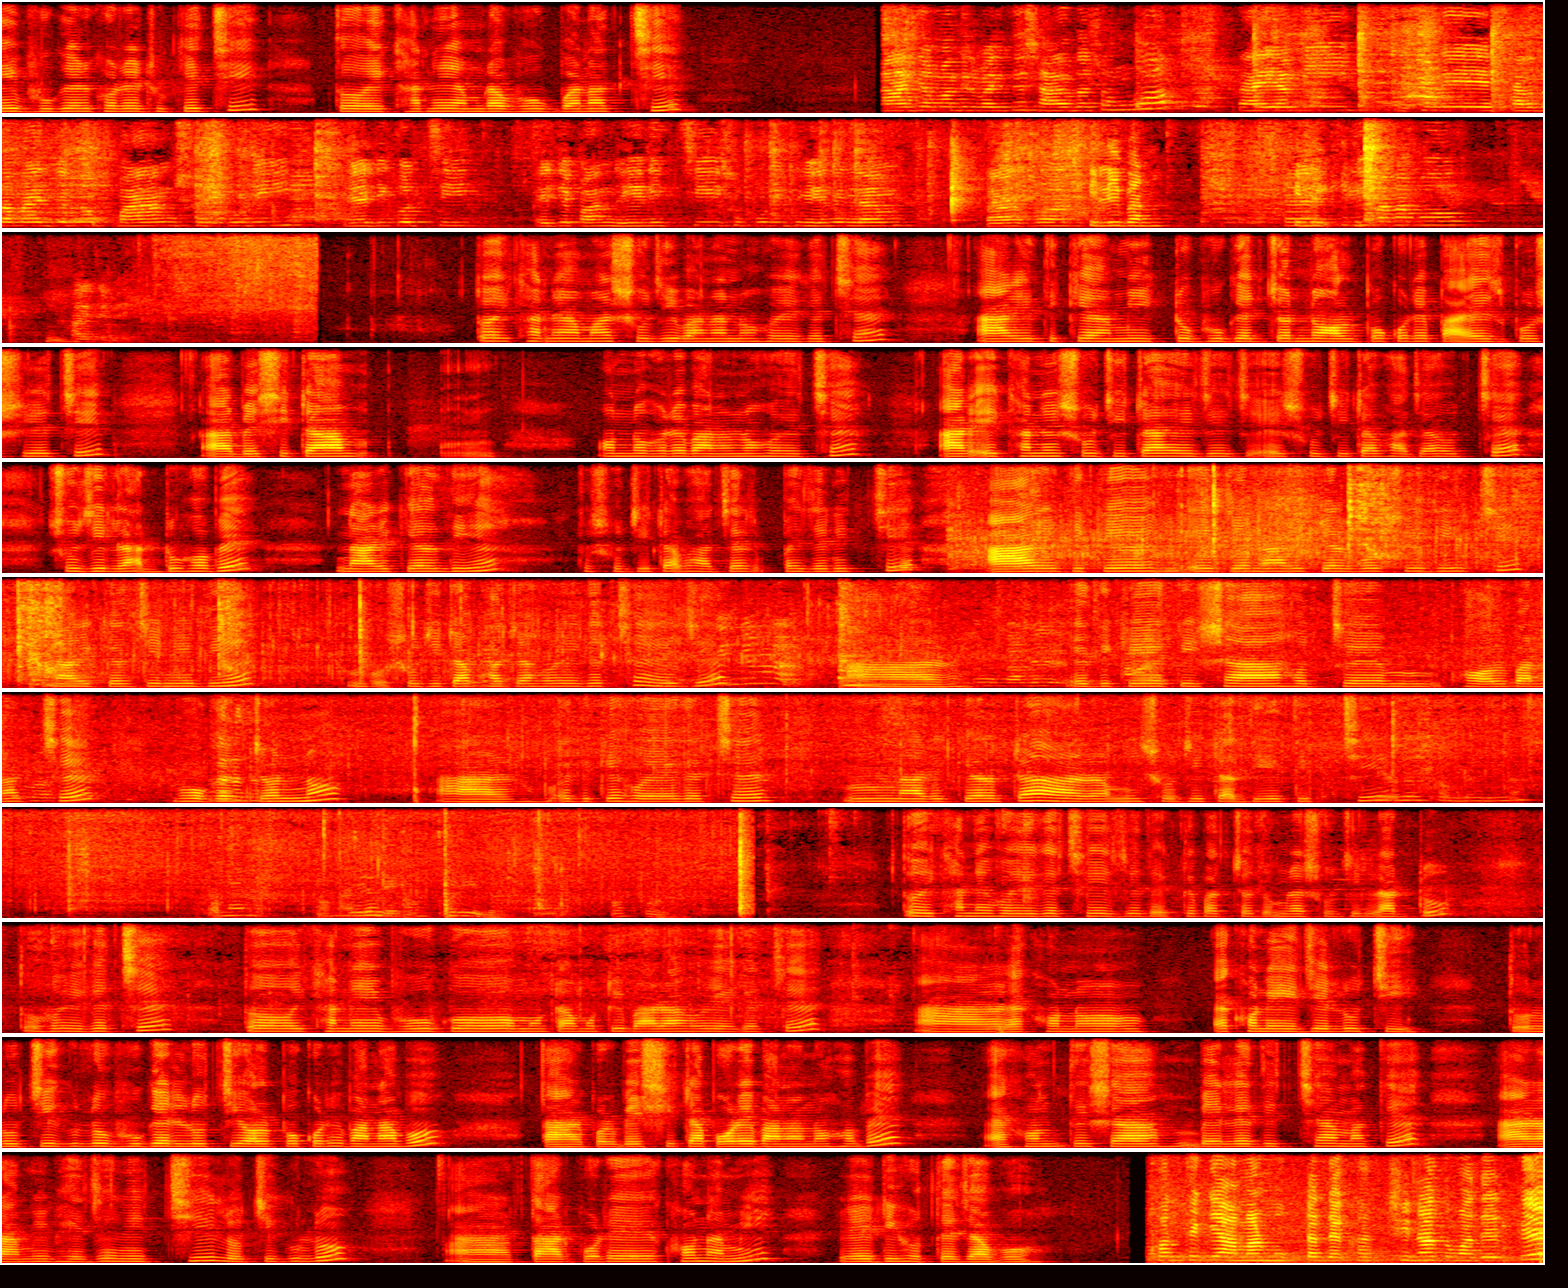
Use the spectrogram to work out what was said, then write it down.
এই ভোগের ঘরে ঢুকেছি। তো এখানে আমরা ভোগ বানাচ্ছি। আজ আমাদের বাড়িতে সারদা সংঘ তাই আমি এখানে সারদা মায়ের জন্য পান সুপুরি রেডি করছি। এই যে পান ধুয়ে নিচ্ছি সুপুরি ধুয়ে নিলাম। তারপর খিলি বান বানাবো হয়ে যাবে তো এখানে আমার সুজি বানানো হয়ে গেছে। আর এদিকে আমি একটু ভুগের জন্য অল্প করে পায়েস বসিয়েছি। আর বেশিটা অন্য ঘরে বানানো হয়েছে। আর এখানে সুজিটা, এই যে, এই সুজিটা ভাজা হচ্ছে। সুজির লাড্ডু হবে নারকেল দিয়ে। তো সুজিটা ভাজে, ভেজে নিচ্ছি। আর এদিকে এই যে নারিকেল বসিয়ে দিয়েছি, নারকেল চিনি দিয়ে। সুজিটা ভাজা হয়ে গেছে এই যে। আর এদিকে তিশা হচ্ছে ফল বানাচ্ছে ভোগের জন্য। আর এদিকে হয়ে গেছে নারিকেলটা, আর আমি সুজিটা দিয়ে দিচ্ছি। তো এখানে হয়ে গেছে যে দেখতে পাচ্ছ তোমরা সুজির লাড্ডু। তো হয়ে গেছে। তো এখানে ভোগও মোটামুটি বাড়া হয়ে গেছে। আর এখনও এখন এই যে লুচি। তো লুচিগুলো ভুগের লুচি অল্প করে বানাবো। তারপর বেশিটা পরে বানানো হবে। এখন দিশা বেলে দিচ্ছে আমাকে। আর আমি ভেজে নিচ্ছি লুচিগুলো, আর তারপরে এখন আমি রেডি হতে যাব। এখন থেকে আমার মুখটা দেখাচ্ছি না তোমাদেরকে।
